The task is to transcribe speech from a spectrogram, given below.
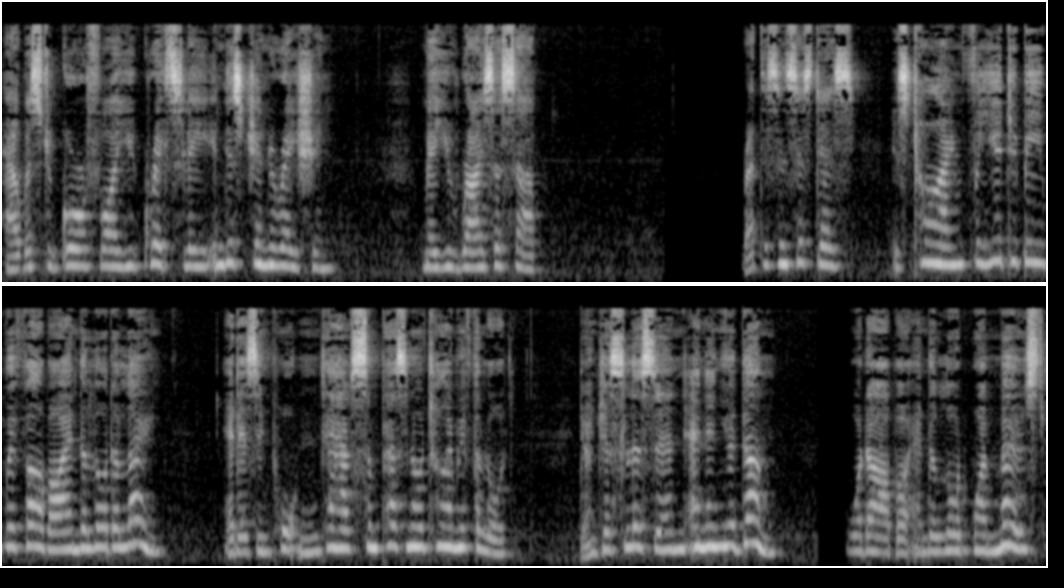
help us to glorify you greatly in this generation. May you rise us up. Brothers and sisters, it's time for you to be with Abba and the Lord alone. It is important to have some personal time with the Lord. Don't just listen and then you're done. What Abba and the Lord want most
